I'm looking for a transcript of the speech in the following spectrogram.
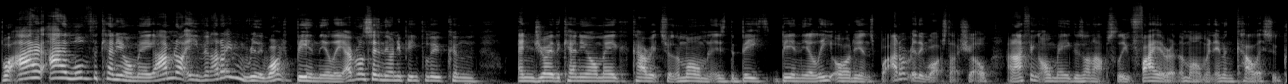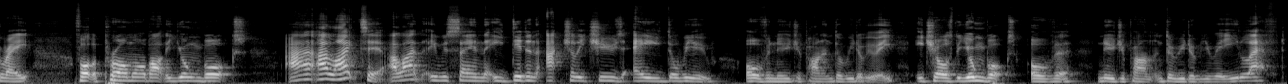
But I, I love the Kenny Omega. I'm not even. I don't even really watch Being the Elite. Everyone's saying the only people who can enjoy the Kenny Omega character at the moment is the Be- Being the Elite audience. But I don't really watch that show, and I think Omega's on absolute fire at the moment. Him and Callis are great. I thought the promo about the Young Bucks I, I liked it. I liked that he was saying that he didn't actually choose AEW over New Japan and WWE. He chose the Young Bucks over New Japan and WWE. He left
